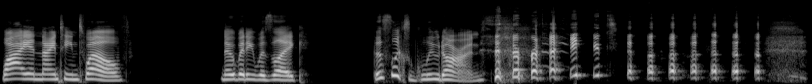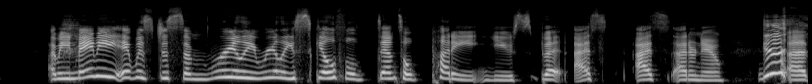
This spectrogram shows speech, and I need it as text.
why in 1912 nobody was like, this looks glued on. right? I mean, maybe it was just some really, really skillful dental putty use, but I, I, I don't know. uh,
